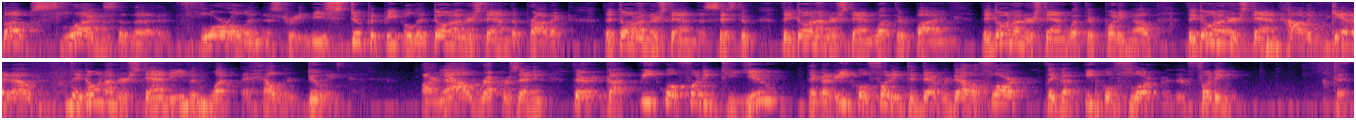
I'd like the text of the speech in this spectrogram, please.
bub slugs of the floral industry, these stupid people that don't understand the product, that don't understand the system, they don't understand what they're buying, they don't understand what they're putting out, they don't understand how to get it out, they don't understand even what the hell they're doing, are now representing, they've got equal footing to you, they got equal footing to Deborah De La Flor, they got equal floor, footing to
